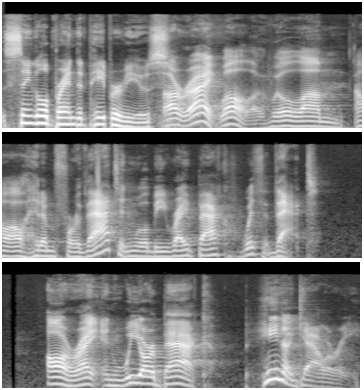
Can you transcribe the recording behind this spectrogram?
single branded pay per views. all right well we'll um I'll, I'll hit him for that and we'll be right back with that all right and we are back peanut gallery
